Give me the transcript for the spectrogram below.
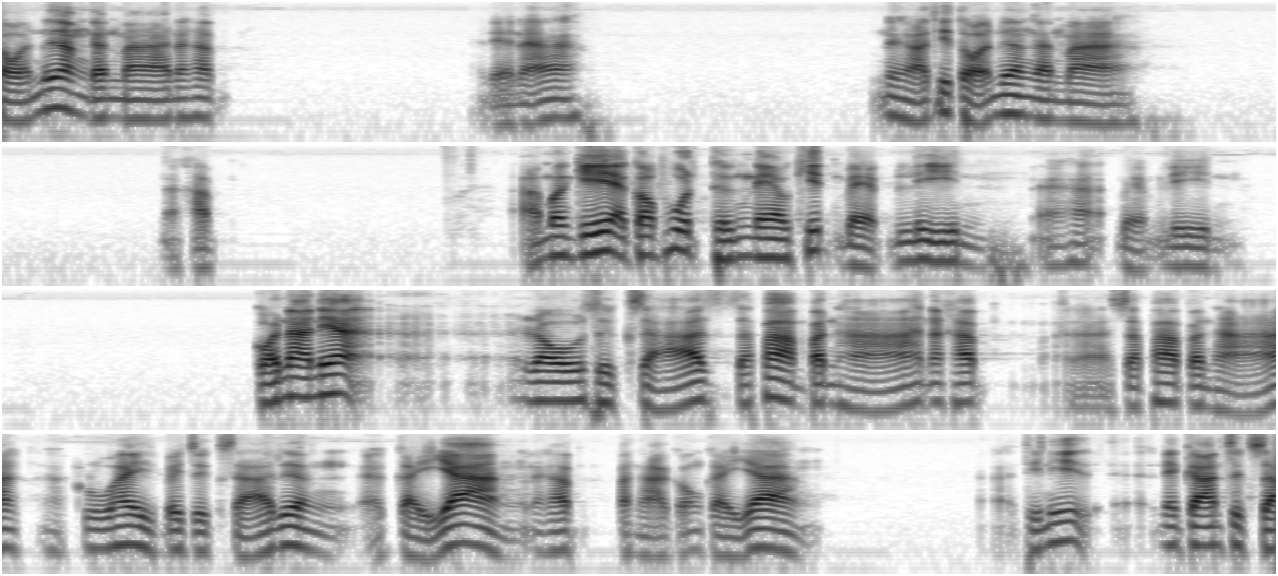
ต่อเนื่องกันมานะครับ เดี๋ยวนะ เนื้อหาที่ต่อเนื่องกันมานะครับ เมื่อกี้ก็พูดถึงแนวคิดแบบลีนนะฮะแบบลีนก่อนหน้านี้เราศึกษาสภาพปัญหานะครับสภาพปัญหาครูให้ไปศึกษาเรื่องไก่ย่างนะครับ ปัญหาของไก่ย่าง ทีนี้ในการศึกษา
